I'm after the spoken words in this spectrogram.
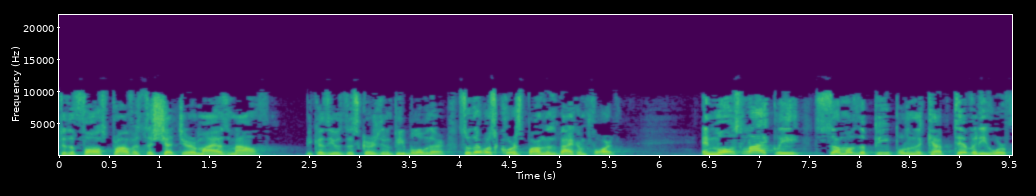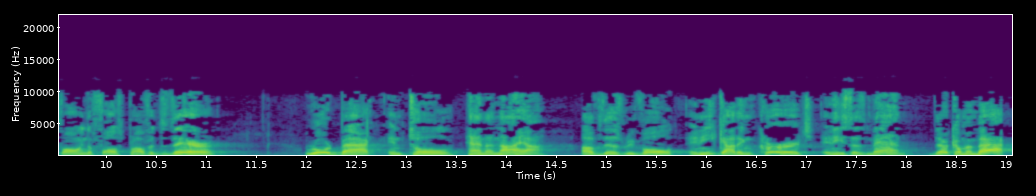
to the false prophets to shut Jeremiah's mouth because he was discouraging the people over there. So there was correspondence back and forth. And most likely, some of the people in the captivity who were following the false prophets there wrote back and told Hananiah of this revolt, and he got encouraged, and he says, Man, they're coming back.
